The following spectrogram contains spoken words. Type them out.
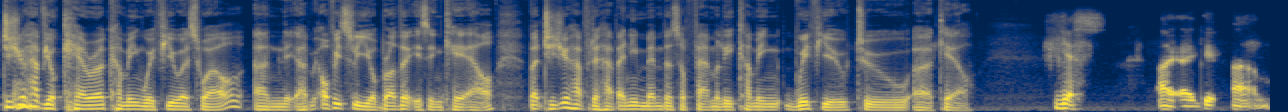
Did you have your carer coming with you as well? Um, um, obviously, your brother is in KL, but did you have to have any members of family coming with you to uh, KL? Yes, I, I did. Um,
